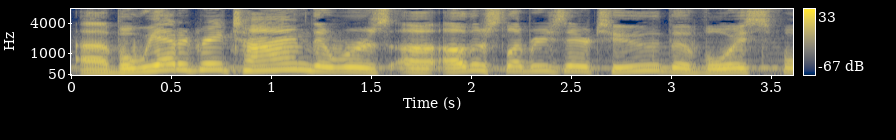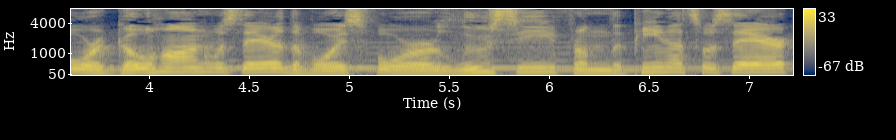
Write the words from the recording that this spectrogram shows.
Uh, but we had a great time. There was uh, other celebrities there too. The voice for Gohan was there. The voice for Lucy from the Peanuts was there.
